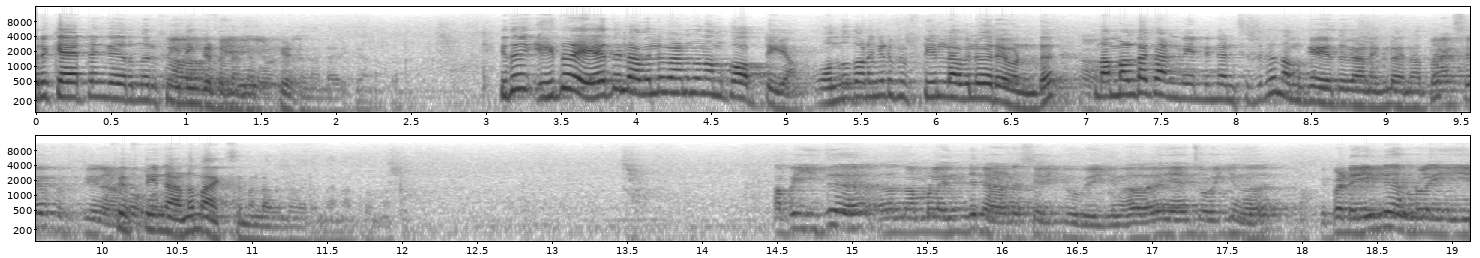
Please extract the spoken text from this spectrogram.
ഒരു കയറ്റം കയറുന്ന ഒരു ഫീലിംഗ് കിട്ടുന്നുണ്ട് കിട്ടുന്നുണ്ടായിരിക്കും. ഇത് ഇത് ഏത് ലെവൽ വേണമെന്ന് നമുക്ക് ഓപ്റ്റ് ചെയ്യാം. ഒന്ന് തുടങ്ങിയിട്ട് ഫിഫ്റ്റീൻ ലെവൽ വരെ ഉണ്ട്. നമ്മളുടെ കൺവീനിയന്റ് അനുസരിച്ച് നമുക്ക് ഏത് വേണമെങ്കിലും അതിനകത്ത് ഫിഫ്റ്റീൻ ആണ് മാക്സിമം ലെവൽ വരുന്നത്. അപ്പൊ ഇത് നമ്മൾ എന്തിനാണ് ശരിക്കും ഉപയോഗിക്കുന്നത്? അതായത് ഞാൻ ചോദിക്കുന്നത് ഇപ്പൊ ഡെയിലി നമ്മൾ ഈ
